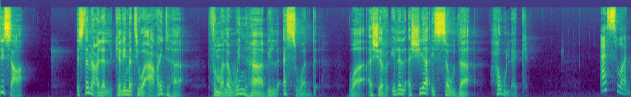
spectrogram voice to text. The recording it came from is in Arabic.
تسعة. استمع إلى الكلمة وأعدها ثم لونها بالأسود وأشر إلى الأشياء السوداء حولك. أسود.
